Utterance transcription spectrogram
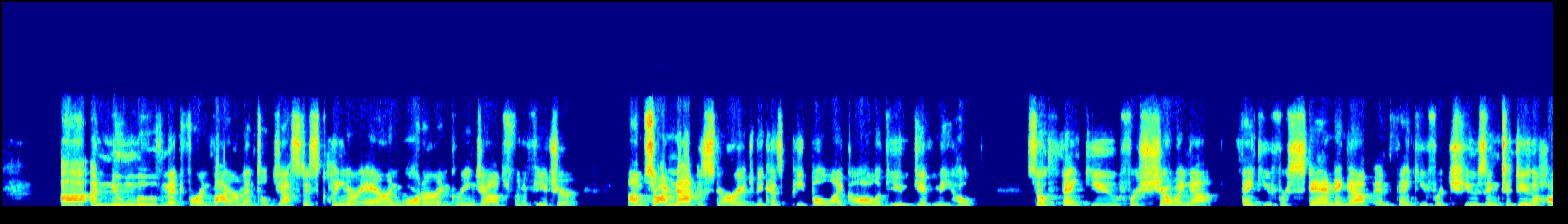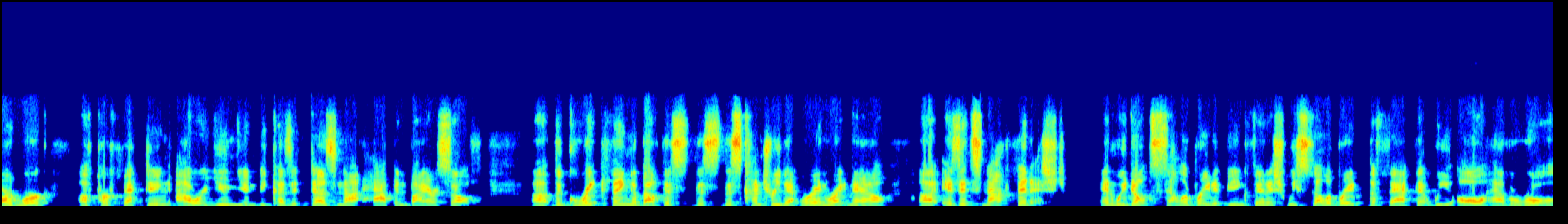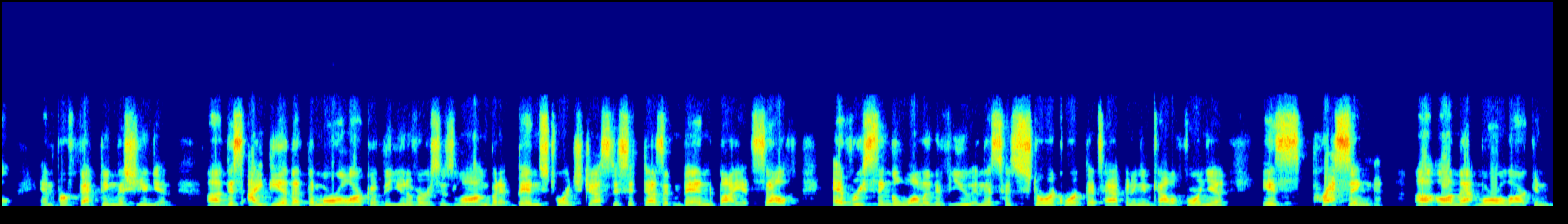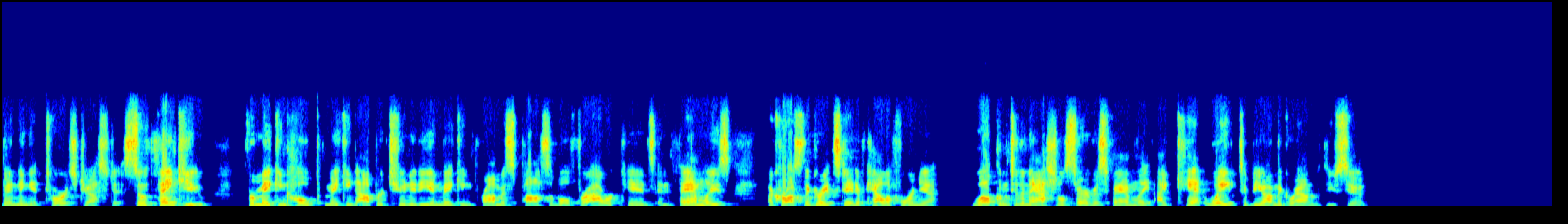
uh, a new movement for environmental justice, cleaner air and water, and green jobs for the future. Um, so I'm not discouraged because people like all of you give me hope. So thank you for showing up. Thank you for standing up. And thank you for choosing to do the hard work of perfecting our union because it does not happen by ourselves. Uh, the great thing about this, this, this country that we're in right now uh, is it's not finished. And we don't celebrate it being finished. We celebrate the fact that we all have a role in perfecting this union. Uh, this idea that the moral arc of the universe is long, but it bends towards justice. It doesn't bend by itself. Every single one of you in this historic work that's happening in California is pressing uh, on that moral arc and bending it towards justice. So thank you for making hope, making opportunity, and making promise possible for our kids and families across the great state of California. Welcome to the National Service family. I can't wait to be on the ground with you soon.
